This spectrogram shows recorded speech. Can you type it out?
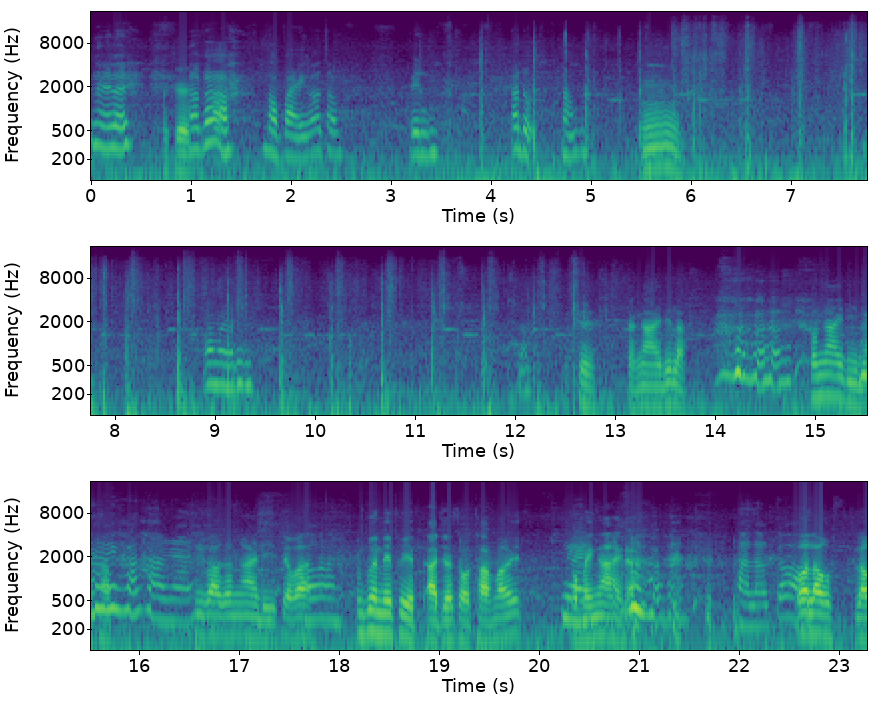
เหนื่อยเลย โอเค แล้วก็ต่อไปก็จะเป็นกระโดดน้อืมำประมาณโอเคก็ง่ายดีล่ะก็ง่ายดีนะครับง่ายค่ะค่ะง่าย พี่ว่าก็ง่ายดีแต่เพว่าราะว่า เพื่อนๆในเพจอาจจะสอบถามว่าเอ้ย เหนื่ก็อยไม่ง่ายนะค่ะแล้วก็ เพราะเราเรา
